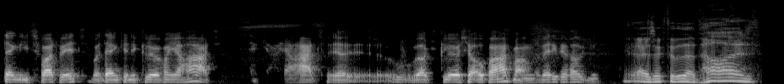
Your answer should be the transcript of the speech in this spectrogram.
denk niet zwart-wit, maar denk in de kleur van je hart. Ja, eh, hoe- welke kleur is je open hart, man? Dat weet ik toch ook niet. Ja, hij zegt inderdaad hard.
